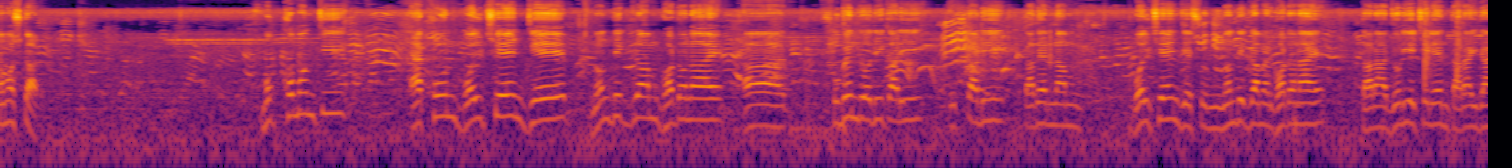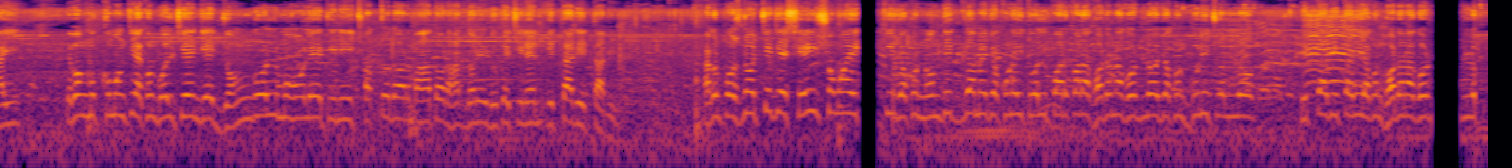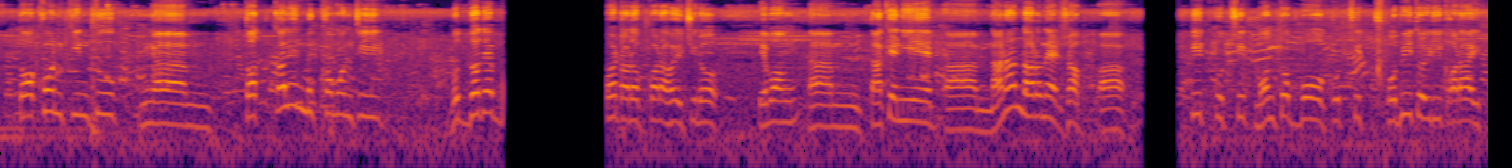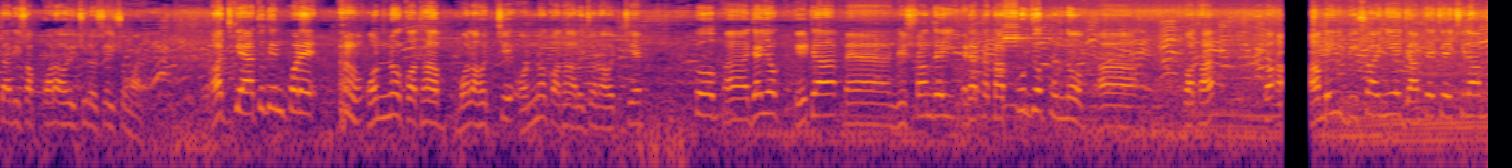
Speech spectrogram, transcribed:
নমস্কার। মুখ্যমন্ত্রী এখন বলছেন যে নন্দীগ্রাম ঘটনায় শুভেন্দু অধিকারী ইত্যাদি তাদের নাম বলছেন যে নন্দীগ্রামের ঘটনায় তারা জড়িয়েছিলেন, তারাই দায়ী। এবং মুখ্যমন্ত্রী এখন বলছেন যে জঙ্গল মহলে তিনি ছত্রধর মাহাতোর হাত ধরে ঢুকেছিলেন, ইত্যাদি ইত্যাদি। এখন প্রশ্ন হচ্ছে যে সেই সময় কি যখন নন্দীগ্রামে যখন ওই তোলপাড় করা ঘটনা ঘটলো, যখন গুলি চলল, ইত্যাদি ইত্যাদি যখন ঘটনা ঘটলো তখন কিন্তু তৎকালীন মুখ্যমন্ত্রী বুদ্ধদেব আরোপ করা হয়েছিল এবং তাকে নিয়ে নানান ধরনের সব কুৎসিত কুৎসিত মন্তব্য, কুৎসিত ছবি তৈরি করা ইত্যাদি সব করা হয়েছিল সেই সময়। আজকে এতদিন পরে অন্য কথা বলা হচ্ছে, অন্য কথা আলোচনা হচ্ছে। তো যাই হোক, এটা নিঃসন্দেহেই এটা একটা তাৎপর্যপূর্ণ কথা। আমি এই বিষয় নিয়ে জানতে চেয়েছিলাম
